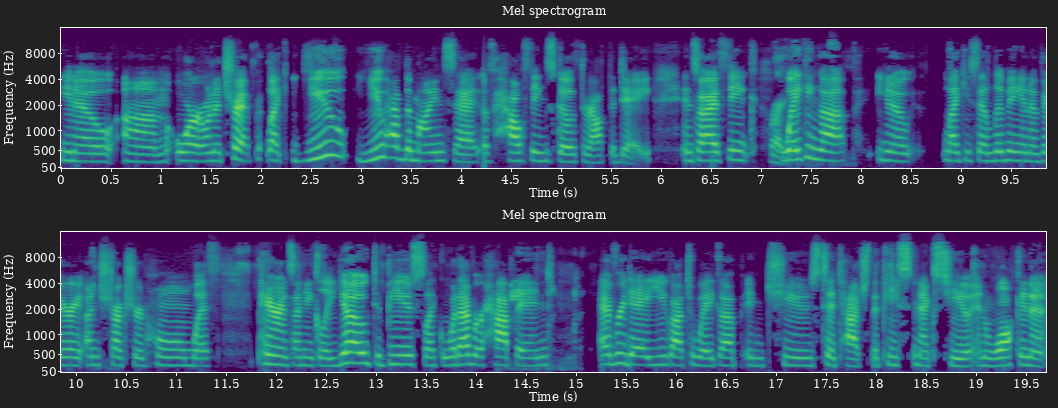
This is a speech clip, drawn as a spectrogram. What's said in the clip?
you know, um, or on a trip. Like you, you have the mindset of how things go throughout the day. And so I think right. waking up, you know, like you said, living in a very unstructured home with parents unequally yoked, abuse, like whatever happened, every day you got to wake up and choose to attach the peace next to you and walk in it,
